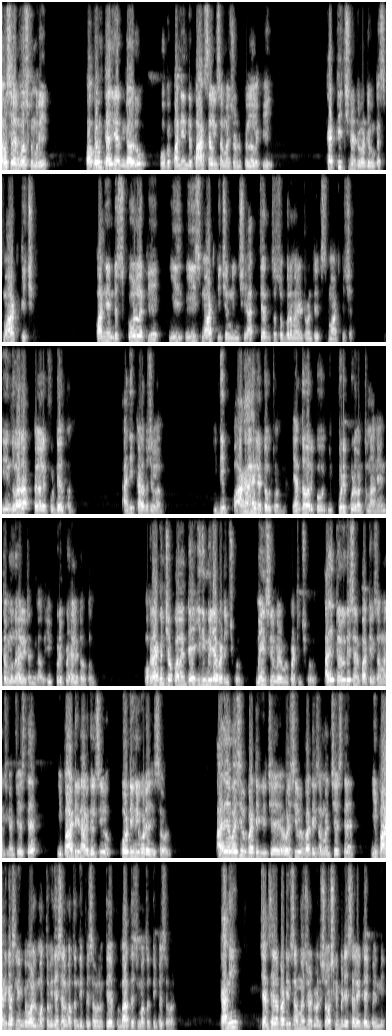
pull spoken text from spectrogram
నమస్తే మోసుకుమరి పవన్ కళ్యాణ్ గారు ఒక పన్నెండు పాఠశాలకు సంబంధించిన పిల్లలకి కట్టించినటువంటి ఒక స్మార్ట్ కిచెన్. పన్నెండు స్కూళ్ళకి ఈ ఈ స్మార్ట్ కిచెన్ నుంచి అత్యంత శుభ్రమైనటువంటి స్మార్ట్ కిచెన్. దీని ద్వారా పిల్లలకి ఫుడ్ వెళ్తుంది. అది కడప జిల్లాలో. ఇది బాగా హైలైట్ అవుతుంది. ఎంతవరకు ఇప్పుడిప్పుడు అంటున్నాను ఎంత ముందు హైలైట్ అని కాదు ఇప్పుడిప్పుడు హైలైట్ అవుతుంది. ఒక రకం చెప్పాలంటే ఇది మీడియా పట్టించుకోదు. మెయిన్ స్ట్రీమ్ పట్టించుకోదు. అదే తెలుగుదేశం పార్టీకి సంబంధించి చేస్తే ఈ పార్టీకి నాకు తెలిసి ఓటింగ్లు కూడా వేసేవాళ్ళు. అదే వైసీపీ పార్టీకి చే- వైసీపీ పార్టీకి సంబంధించి చేస్తే ఈ పార్టీకి అసలు ఇంకా వాళ్ళు మొత్తం విదేశాలు మొత్తం తిప్పేసేవాళ్ళు. భారతదేశం మొత్తం తిప్పేసేవాళ్ళు. కానీ జనసేన పార్టీకి సంబంధించినటువంటి సోషల్ మీడియా సైలెంట్ అయిపోయింది.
